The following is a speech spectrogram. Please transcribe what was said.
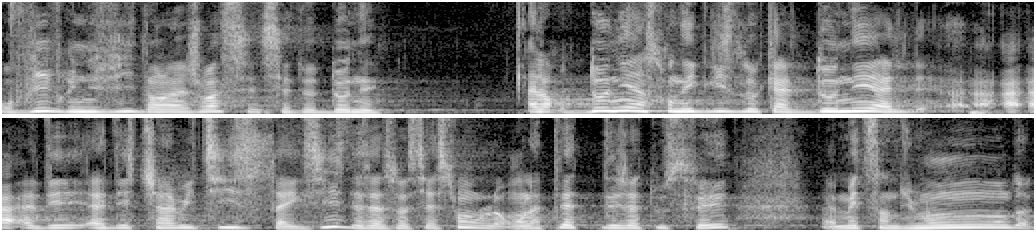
vivre une vie dans la joie, c'est de donner. Alors, donner à son église locale, donner à, des, charities, ça existe, des associations, on l'a peut-être déjà tous fait, euh, Médecins du Monde,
